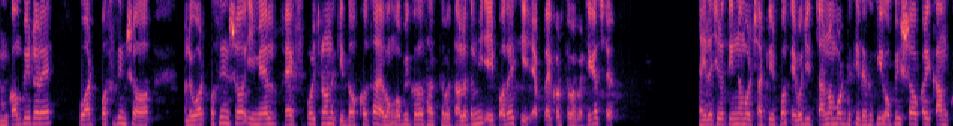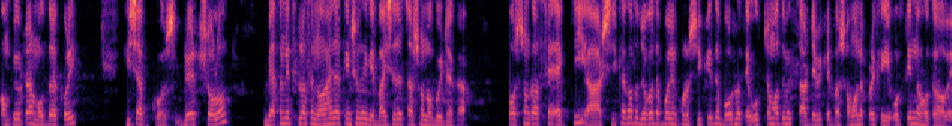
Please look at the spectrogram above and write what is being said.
এবং কম্পিউটারে ওয়ার্ড প্রসেসিং সহ মানে ওয়ার্ড প্রসেসিং সহ ইমেল ফ্যাক্স পরিচালনা কি দক্ষতা এবং অভিজ্ঞতা থাকতে হবে, তাহলে তুমি এই পদে কি অ্যাপ্লাই করতে পারবে, ঠিক আছে? এটা ছিল তিন নম্বর চাকরির পদ। এবার যদি চার নম্বর দেখি, দেখো কি অফিস সহকারী কাম কম্পিউটার মুদ্রাক্ষরিক হিসাব কোষ, গ্রেড ষোলো, বেতন স্কেল আছে নয় হাজার তিনশো থেকে বাইশ হাজার চারশো নব্বই টাকা। পদ সংখ্যা আছে একটি, আর শিক্ষাগত যোগ্যতা প্রয়োজন কোনো স্বীকৃত বোর্ড হতে উচ্চ মাধ্যমিক সার্টিফিকেট বা সমানের পরীক্ষায় উত্তীর্ণ হতে হবে।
